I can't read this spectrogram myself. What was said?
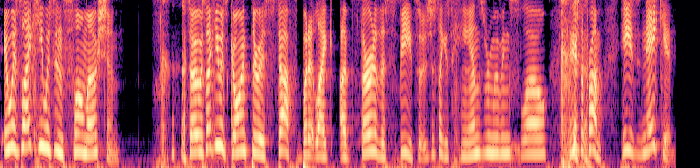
it was like he was in slow motion. so it was like he was going through his stuff, but at like a third of the speed. So it was just like his hands were moving slow. And here's the problem: he's naked,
